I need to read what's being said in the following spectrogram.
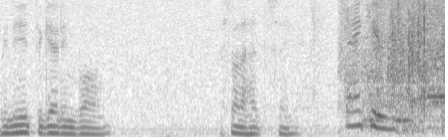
We need to get involved. That's all I had to say. Thank you.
